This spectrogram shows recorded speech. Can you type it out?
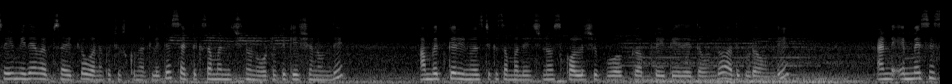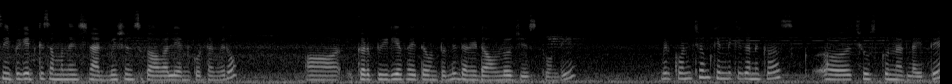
సేమ్ ఇదే వెబ్సైట్లో కనుక చూసుకున్నట్లయితే సెట్కి సంబంధించిన నోటిఫికేషన్ ఉంది. అంబేద్కర్ యూనివర్సిటీకి సంబంధించిన స్కాలర్షిప్ వర్క్ అప్డేట్ ఏదైతే ఉందో అది కూడా ఉంది. అండ్ ఎంఎస్సి సిపిగెట్కి సంబంధించిన అడ్మిషన్స్ కావాలి అనుకుంటే మీరు. ఇక్కడ పీడిఎఫ్ అయితే ఉంటుంది దాన్ని డౌన్లోడ్ చేసుకోండి. మీరు కొంచెం కిందికి కనుక చూసుకున్నట్లయితే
